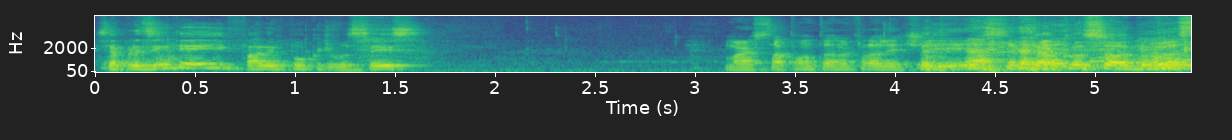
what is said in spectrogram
Se apresentem aí, falem um pouco de vocês. Márcio tá apontando pra Letícia. Já com sua nuca.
